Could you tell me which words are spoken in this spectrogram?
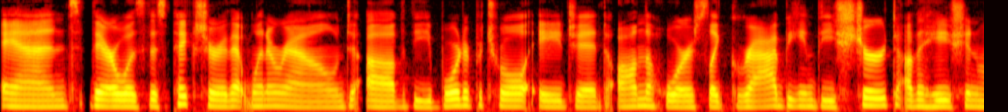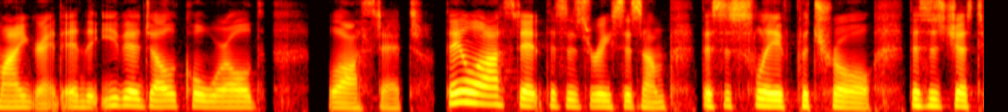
And there was this picture that went around of the Border Patrol agent on the horse, like grabbing the shirt of a Haitian migrant in the evangelical world lost it. They lost it. This is racism. This is slave patrol. This is just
